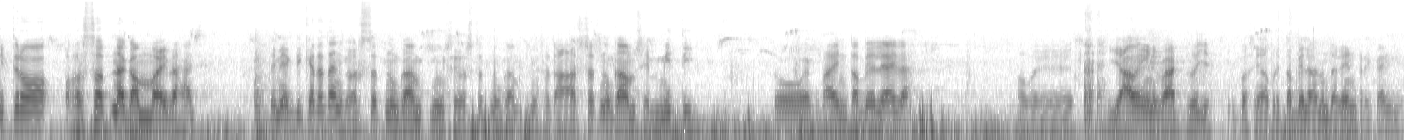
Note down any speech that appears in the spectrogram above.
મિત્રો હર્ષદના ગામમાં આવ્યા હાજ તમે એક દી કહેતા હતા ને કે હર્ષદનું ગામ કયું છે, હર્ષદનું ગામ કયું છે, તો આ હર્ષદનું ગામ છે મિતિ. તો એક ભાઈને તબેલે આવ્યા. હવે એ આવે એની વાટ જોઈએ. પછી આપણે તબેલાની અંદર એન્ટ્રી કરીએ.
